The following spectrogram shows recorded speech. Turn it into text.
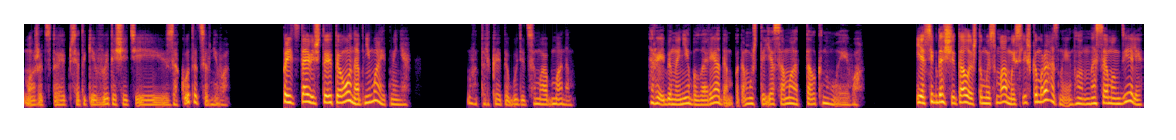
Может, стоит все таки вытащить и закутаться в него? Представить, что это он обнимает меня. Вот только это будет самообманом. Рейдена не было рядом, потому что я сама оттолкнула его. Я всегда считала, что мы с мамой слишком разные, но на самом деле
